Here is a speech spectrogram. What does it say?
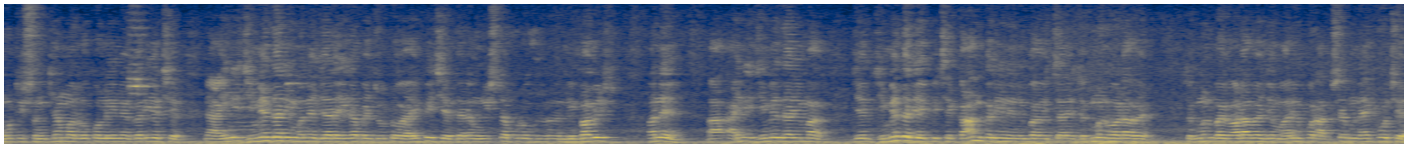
મોટી સંખ્યામાં લોકો લઈને કરીએ છીએ. અને અહીંની જિમ્મેદારી મને જ્યારે હીરાભાઈ ચોટો આપી છે ત્યારે હું નિષ્ઠાપૂર્વક નિભાવીશ અને અહીંની જિમ્મેદારીમાં જે જિમ્મેદારી આપી છે, કામ કરીને નિભાવીશ. ત્યારે જગમલ જગમનભાઈ જગમલભાઈ વાળાએ જે મારી ઉપર આક્ષેપ નાખ્યો છે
